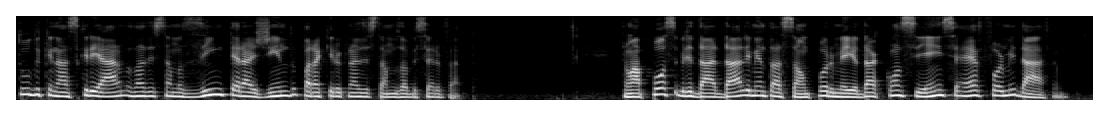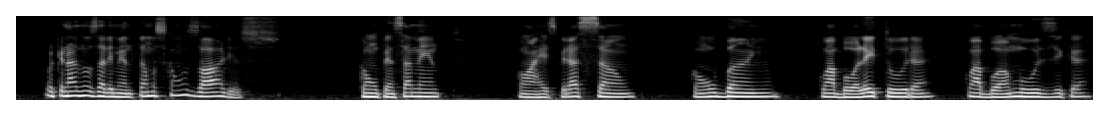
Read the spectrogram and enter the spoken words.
tudo que nós criarmos, nós estamos interagindo para aquilo que nós estamos observando. Então, a possibilidade da alimentação por meio da consciência é formidável, porque nós nos alimentamos com os olhos, com o pensamento, com a respiração, com o banho, com a boa leitura, com a boa música,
